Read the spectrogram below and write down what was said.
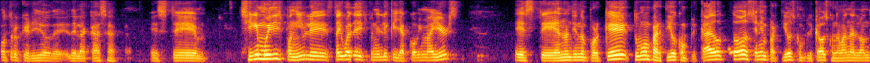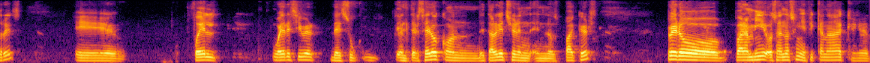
otro querido de, la casa. Este sigue muy disponible, está igual de disponible que Jacoby Myers. Este, no entiendo por qué. Tuvo un partido complicado. Todos tienen partidos complicados cuando van a Londres. Eh, fue el wide receiver de su, el tercero con de target share en, los Packers. Pero para mí, o sea, no significa nada que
